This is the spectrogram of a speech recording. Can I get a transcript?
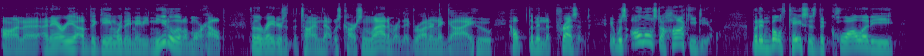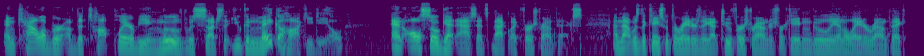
on a, an area of the game where they maybe need a little more help. For the Raiders at the time, that was Carson Latimer. They brought in a guy who helped them in the present. It was almost a hockey deal. But in both cases, the quality and caliber of the top player being moved was such that you can make a hockey deal and also get assets back like first round picks. And that was the case with the Raiders. They got two first rounders for Kaiden Guhle and a later round pick.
